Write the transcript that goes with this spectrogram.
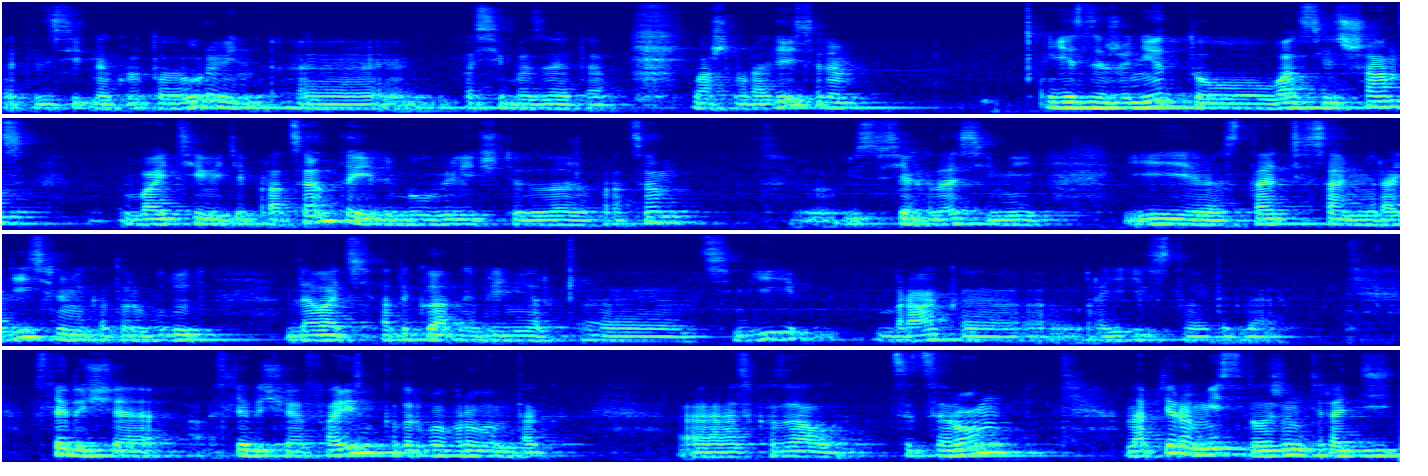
Это действительно крутой уровень. Э, спасибо за это вашим родителям. Если же нет, то у вас есть шанс войти в эти проценты, или увеличить это даже процент из всех да, семей и стать самими родителями, которые будут давать адекватный пример э, семьи, брака, родительства и так далее. Следующая, следующий афоризм, который попробуем так, э, сказал Цицерон. На первом месте должны быть роди,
